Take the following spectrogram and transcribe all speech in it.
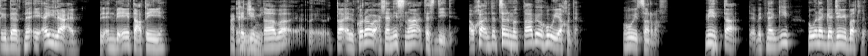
تقدر تنقي أي لاعب بال NBA تعطيه حكى جيمي. الكرة عشان يصنع تسديدة. أو خ... أنت تسلم الطابة وهو ياخذها وهو يتصرف. مين تع... بتنقيه؟ هو نقى جيمي باتلر.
